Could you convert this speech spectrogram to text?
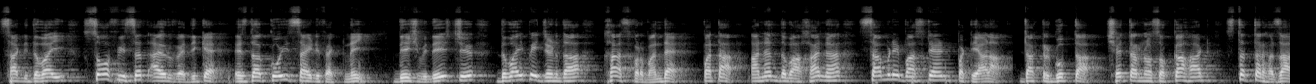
ਸਾਡੀ ਦਵਾਈ 100% ਆਯੁਰਵੈਦਿਕ ਹੈ। ਇਸ ਦਾ ਕੋਈ ਸਾਈਡ ਇਫੈਕਟ ਨਹੀਂ। ਦੇਸ਼ ਵਿਦੇਸ਼ 'ਚ ਦਵਾਈ ਭੇਜਣ ਦਾ ਖਾਸ ਪ੍ਰਬੰਧ ਹੈ। ਪਤਾ, ਆਨੰਦ ਦਵਾਖਾਨਾ, ਸਾਹਮਣੇ bus stand, Patiala. Doctor Gupta 7961 77000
